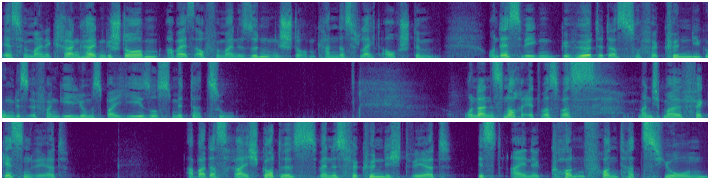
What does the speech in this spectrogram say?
Er ist für meine Krankheiten gestorben, aber er ist auch für meine Sünden gestorben. Kann das vielleicht auch stimmen? Und deswegen gehörte das zur Verkündigung des Evangeliums bei Jesus mit dazu. Und dann ist noch etwas, was manchmal vergessen wird. Aber das Reich Gottes, wenn es verkündigt wird, ist eine Konfrontation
